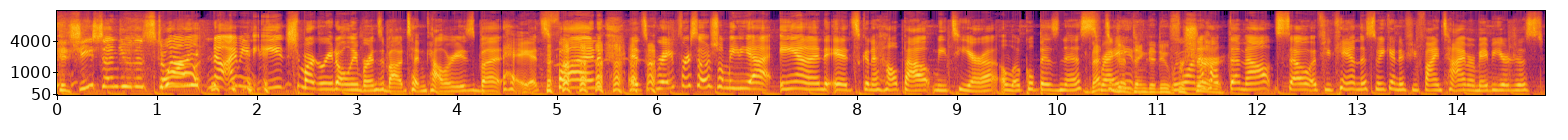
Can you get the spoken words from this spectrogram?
Did she send you this story? Well, no, I mean, each margarita only burns about 10 calories, but hey, it's fun. it's great for social media, and it's going to help out Mi Tierra, a local business, That's a good thing to do for sure. we want to sure. help them out. So if you can this weekend, if you find time, or maybe you're just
